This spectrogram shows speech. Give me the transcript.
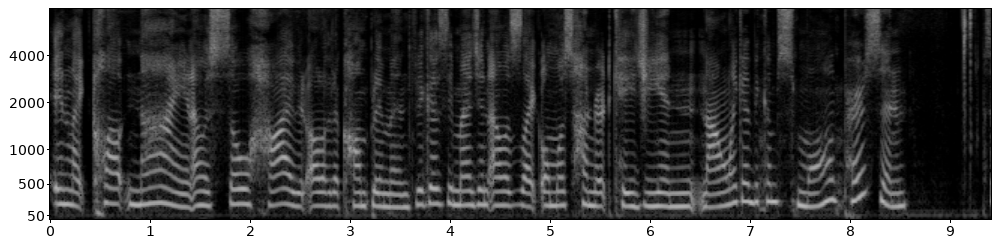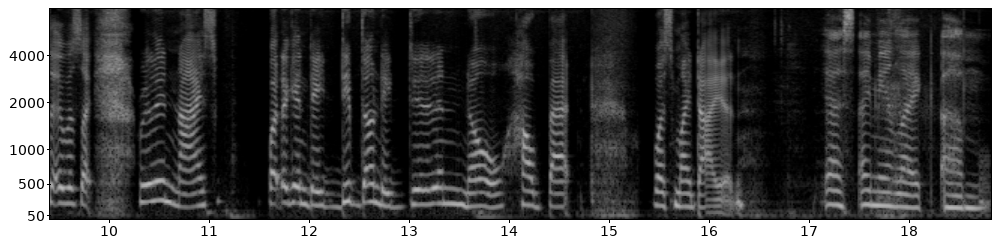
in like cloud nine. I was so high with all of the compliments because imagine I was like almost 100 kg and now like I become small person. So it was like really nice. But again, they deep down they didn't know how bad was my diet. Yes, I mean like um,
